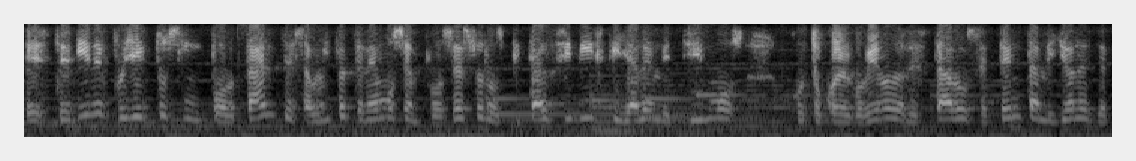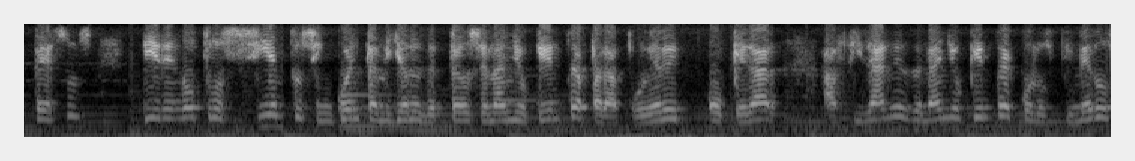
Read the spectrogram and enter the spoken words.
Este, vienen proyectos importantes. Ahorita tenemos en proceso el Hospital Civil que ya le metimos junto con el gobierno del estado 70 millones de pesos. Vienen otros 150 millones de pesos el año que entra para poder operar a finales del año que entra con los primeros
